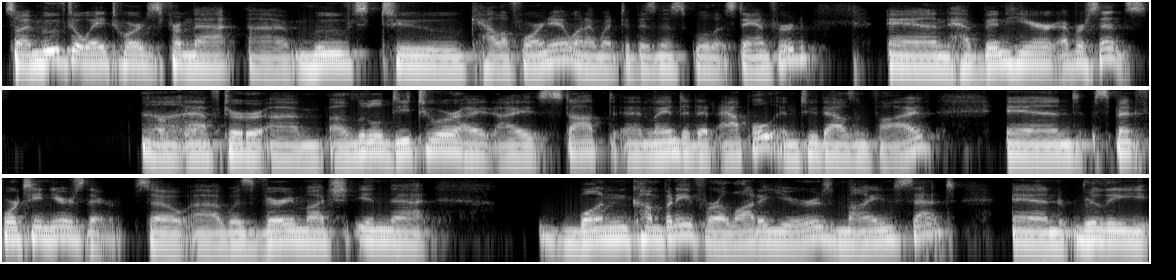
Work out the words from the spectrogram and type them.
So I moved away towards from that, uh, moved to California when I went to business school at Stanford, and have been here ever since. Uh, okay. After um, a little detour, I, I, stopped and landed at Apple in 2005 and spent 14 years there. So I uh, was very much in that one company for a lot of years mindset and really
